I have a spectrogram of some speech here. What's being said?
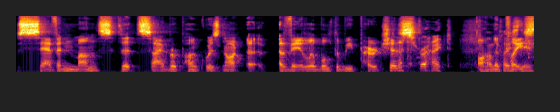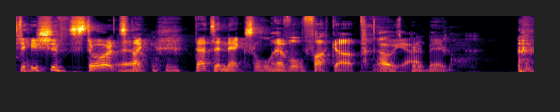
seven months that Cyberpunk was not uh, available to be purchased right. on, On the PlayStation. PlayStation, Store. It's Yeah. like that's a next level fuck up. oh yeah, pretty big. Yeah,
